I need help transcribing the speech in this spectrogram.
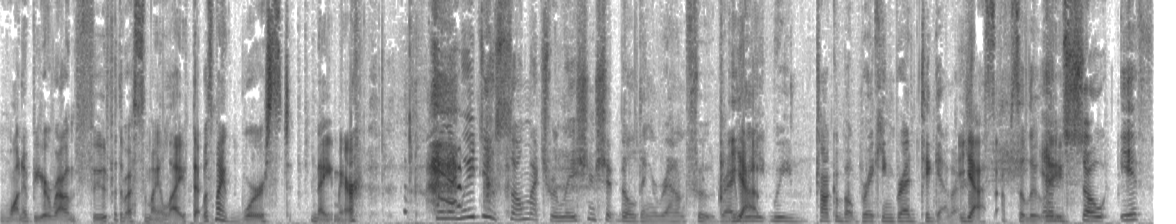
want to be around food for the rest of my life. That was my worst nightmare. Well, we do so much relationship building around food, right? Yeah. We, we talk about breaking bread together. yes, absolutely. And so if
